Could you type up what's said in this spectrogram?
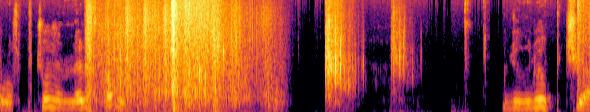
Orospu çocuğun neresi kalır? Gücü yok piç ya.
